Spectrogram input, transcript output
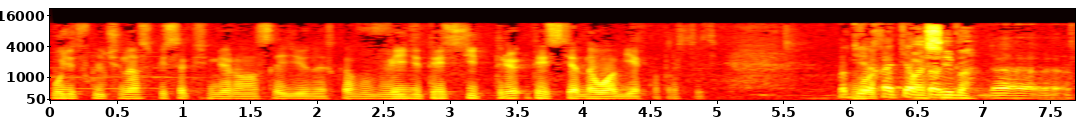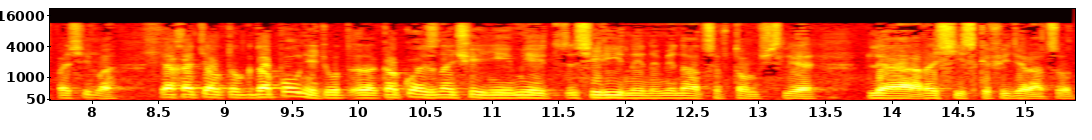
будет включена в список всемирного наследия ЮНЕСКО в виде 33, 31 объекта, простите. Вот, вот я хотел спасибо. Только, да, спасибо. Я хотел только дополнить, вот э, какое значение имеет серийная номинация, в том числе для Российской Федерации. Вот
